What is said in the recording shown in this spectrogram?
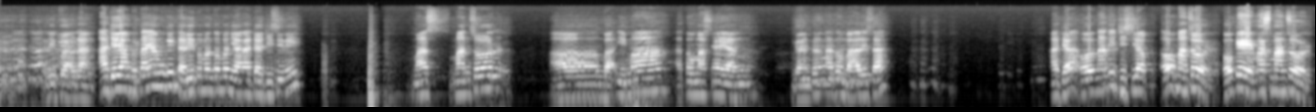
ribuan orang. Ada yang bertanya mungkin dari teman-teman yang ada di sini? Mas Mansur, eh, Mbak Ima atau Masnya yang ganteng atau Mbak Alisa? Ada? Oh, nanti disiap. Oh, Mansur. Oke, Mas Mansur.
